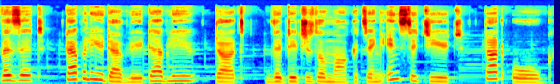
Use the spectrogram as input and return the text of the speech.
visit www.thedigitalmarketinginstitute.org.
